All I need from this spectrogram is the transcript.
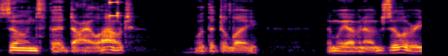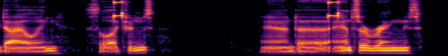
zones that dial out with a delay. Then we have an auxiliary dialing selections and uh, answer rings,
